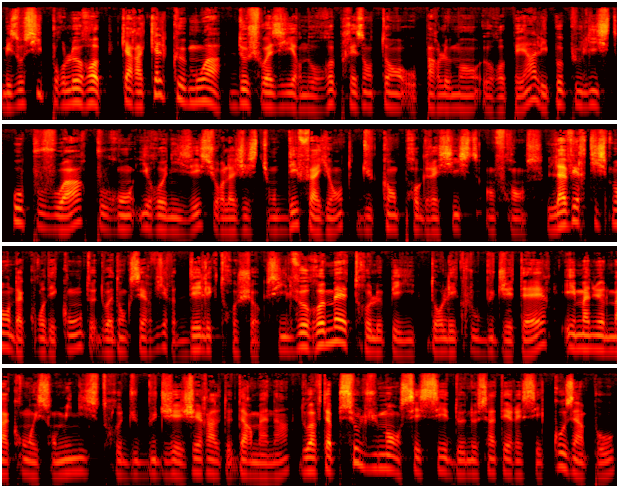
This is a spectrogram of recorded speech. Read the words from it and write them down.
mais aussi pour l'Europe, car à quelques mois de choisir nos représentants au Parlement européen, les populistes au pouvoir pourront ironiser sur la gestion défaillante du camp progressiste en France. L'avertissement de la Cour des comptes doit donc servir d'électrochoc. S'il veut remettre le pays dans les clous budgétaires, Emmanuel Macron et son ministre du Budget Gérald Darmanin doivent absolument cesser de ne s'intéresser qu'aux impôts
